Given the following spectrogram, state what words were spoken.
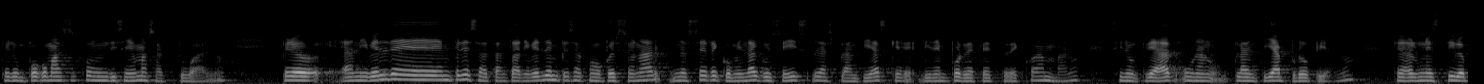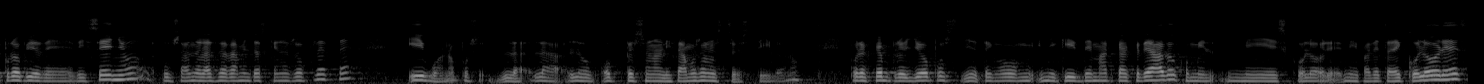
pero un poco más con un diseño más actual, ¿no? Pero a nivel de empresa, tanto a nivel de empresa como personal, no se recomienda que uséis las plantillas que vienen por defecto de Canva, ¿no? sino crear una plantilla propia, ¿no? crear un estilo propio de diseño usando las herramientas que nos ofrece y bueno, pues lo personalizamos a nuestro estilo. ¿no? Por ejemplo, yo pues tengo mi, kit de marca creado con mis colores, mi paleta de colores,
